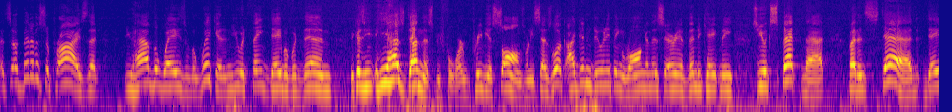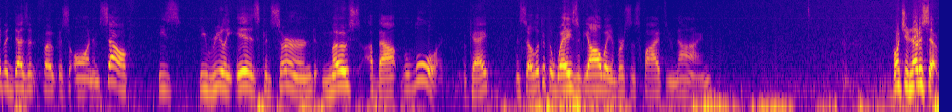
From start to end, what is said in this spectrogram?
it's a bit of a surprise that you have the ways of the wicked, and you would think David would then, because he, he has done this before in previous Psalms when he says, Look, I didn't do anything wrong in this area, vindicate me. So you expect that. But instead, David doesn't focus on himself. He's, he really is concerned most about the Lord. Okay? And so look at the ways of Yahweh in verses 5 through 9. I want you to notice that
